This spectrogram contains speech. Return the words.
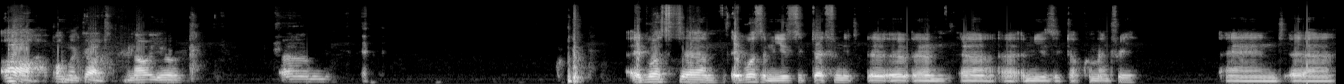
Oh oh my god. Now you're um it was um, it was a music definite uh, uh um, uh, a music documentary. And uh,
